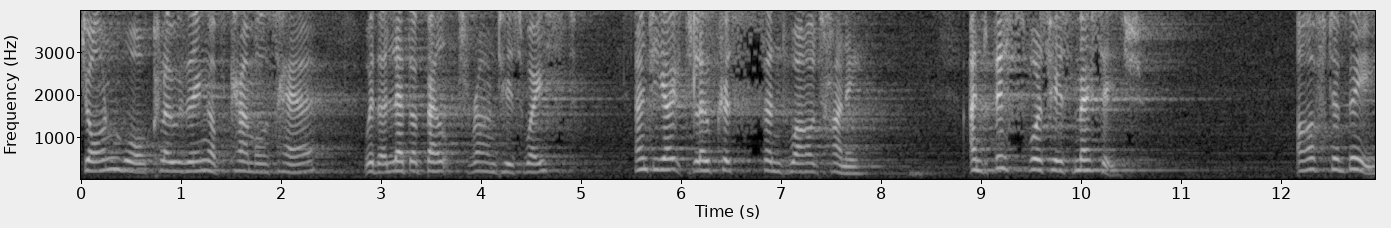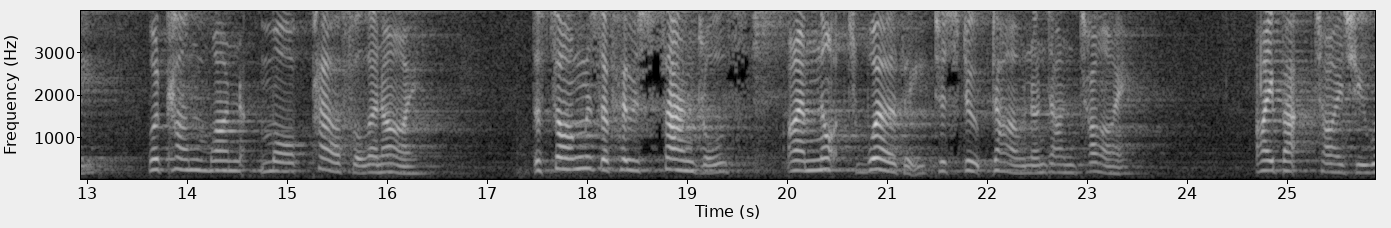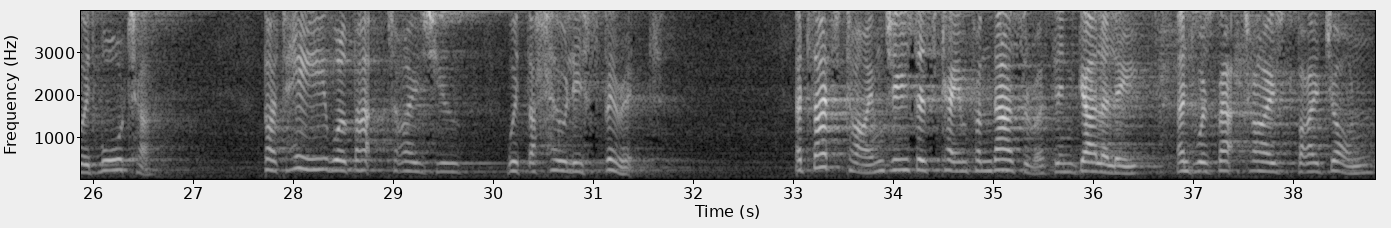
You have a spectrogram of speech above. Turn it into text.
John wore clothing of camel's hair with a leather belt round his waist, and he ate locusts and wild honey. And this was his message After me will come one more powerful than I, the thongs of whose sandals I am not worthy to stoop down and untie. I baptize you with water, but he will baptize you with the Holy Spirit. At that time, Jesus came from Nazareth in Galilee and was baptized by John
